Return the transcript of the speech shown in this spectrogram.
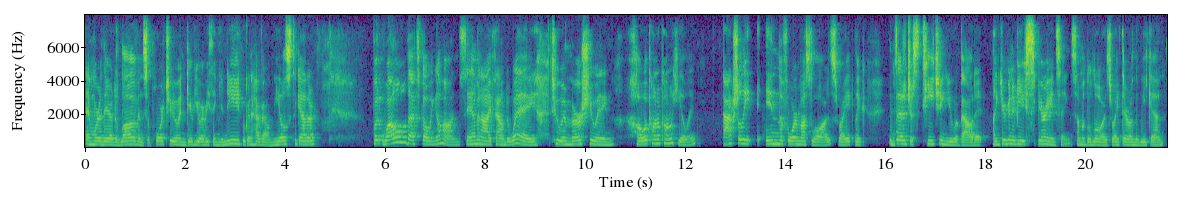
and we're there to love and support you and give you everything you need. We're going to have our meals together. But while all that's going on, Sam and I found a way to immerse you in Ho'oponopono healing, actually in the four must laws, right? Like instead of just teaching you about it, like you're going to be experiencing some of the laws right there on the weekend.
